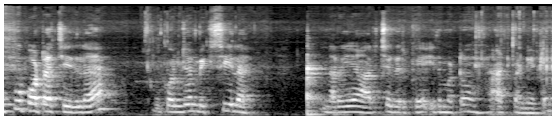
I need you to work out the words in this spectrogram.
உப்பு போட்டாச்சு இதில். கொஞ்சம் மிக்சியில் நிறைய அரைச்சது இருக்குது இது மட்டும் ஆட் பண்ணிவிட்டு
